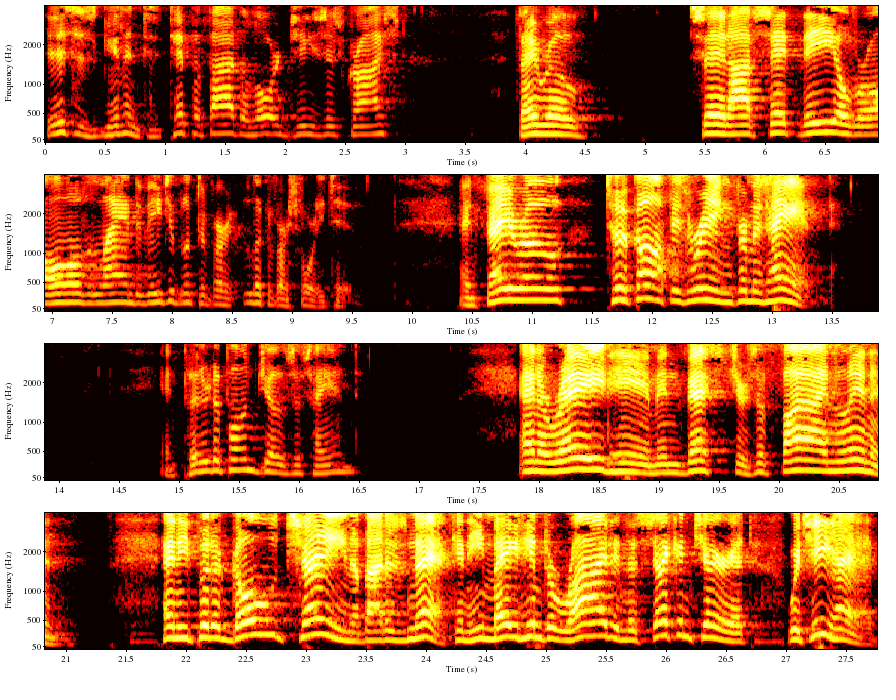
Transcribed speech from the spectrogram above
this is given to typify the Lord Jesus Christ. Pharaoh said, I've set thee over all the land of Egypt. Look, look at verse 42. And Pharaoh took off his ring from his hand and put it upon Joseph's hand and arrayed him in vestures of fine linen. And he put a gold chain about his neck, and he made him to ride in the second chariot which he had.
